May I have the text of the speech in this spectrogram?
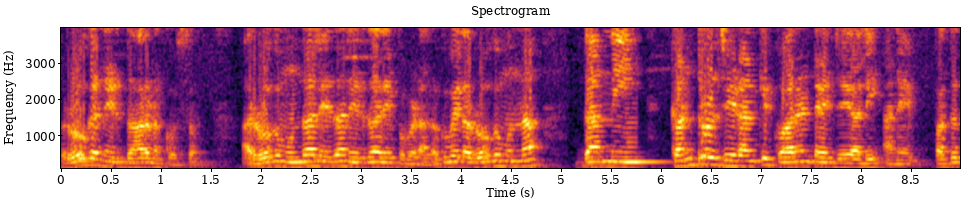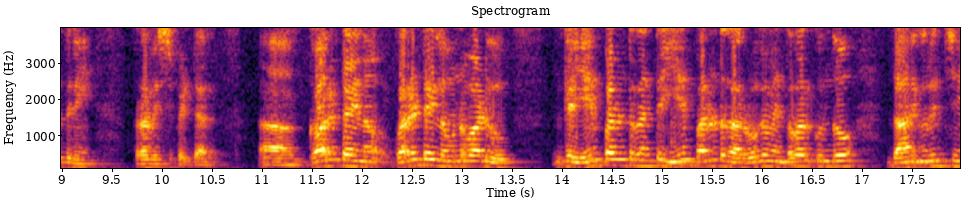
రోగ నిర్ధారణ కోసం. ఆ రోగం ఉందా లేదా నిర్ధారింపబడాలి. ఒకవేళ రోగం ఉన్నా దాన్ని కంట్రోల్ చేయడానికి క్వారంటైన్ చేయాలి అనే పద్ధతిని ప్రవేశపెట్టారు. క్వారంటైన్ క్వారంటైన్లో ఉన్నవాడు ఇంకా ఏం పని ఉంటుందంటే ఏం పని ఉండదు ఆ రోగం ఎంతవరకు ఉందో దాని గురించి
